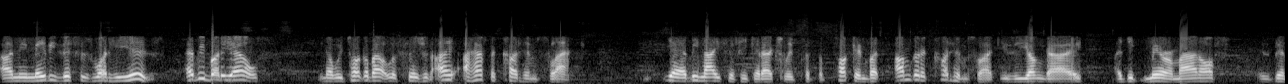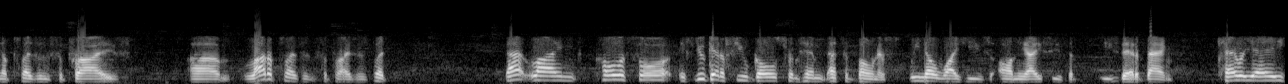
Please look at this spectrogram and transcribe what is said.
I mean, maybe this is what he is. Everybody else you know, we talk about Leschyshyn. I, I have to cut him slack. Yeah, it'd be nice if he could actually put the puck in, but I'm going to cut him slack. He's a young guy. I think Miromanov has been a pleasant surprise. Um, a lot of pleasant surprises, but that line Kolesar, if you get a few goals from him, that's a bonus. We know why he's on the ice. He's, the, he's there to bang. Carrier,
